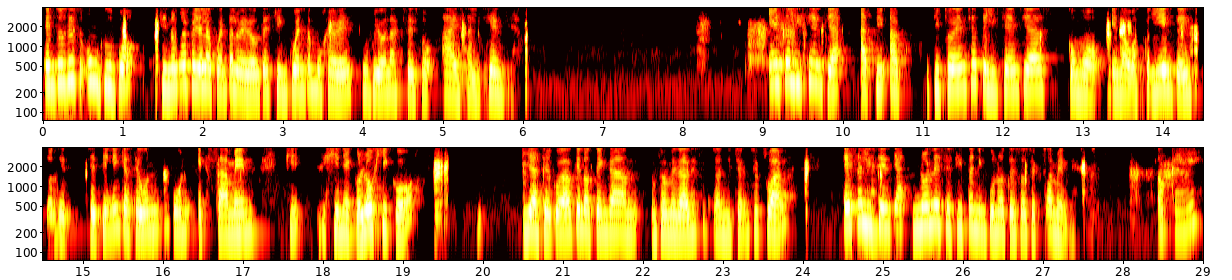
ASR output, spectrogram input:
Entonces, un grupo, si no me falla la cuenta, alrededor de 50 mujeres tuvieron acceso a esa licencia. Esa licencia, a, diferencia de licencias como en Aguascalientes, donde se tienen que hacer un, un examen ginecológico y asegurar que no tengan enfermedades de transmisión sexual, esa licencia no necesita ninguno de esos exámenes. Ok.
